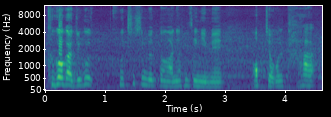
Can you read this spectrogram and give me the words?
그거 가지고 그 70년 동안의 선생님의 업적을 다 어,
